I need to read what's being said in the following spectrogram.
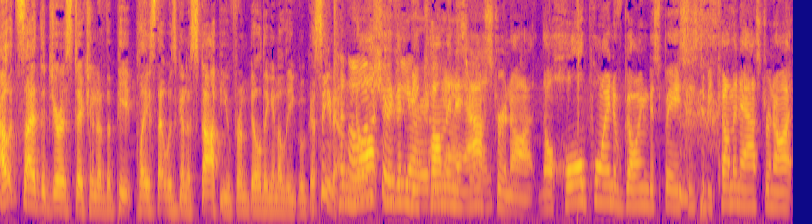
outside the jurisdiction of the pe- place that was going to stop you from building an illegal casino? to oh, I'm not sure even become an has one. astronaut. The whole point of going to space is to become an astronaut,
